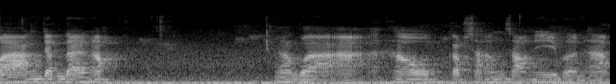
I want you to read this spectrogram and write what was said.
วางจักใดเนาะหากว่าเฮากับสางสาวนี้เพิ่นครับ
